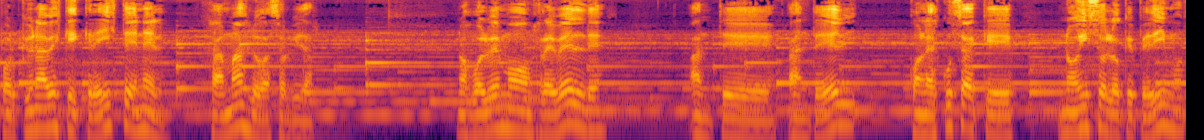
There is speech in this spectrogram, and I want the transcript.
porque una vez que creíste en Él, jamás lo vas a olvidar. Nos volvemos rebeldes ante, ante Él con la excusa que no hizo lo que pedimos,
